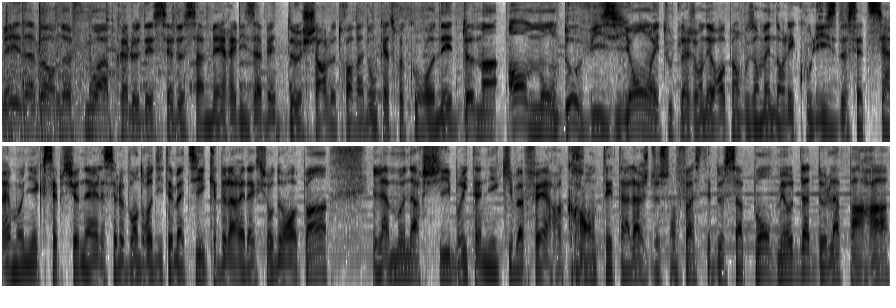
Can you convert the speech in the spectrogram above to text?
Mais d'abord, neuf mois après le décès de sa mère, Elisabeth II, Charles III va donc être couronné demain en Mondovision. Et toute la journée, Europe 1 vous emmène dans les coulisses de cette cérémonie exceptionnelle. C'est le vendredi thématique de la rédaction d'Europe 1. La monarchie britannique qui va faire grand étalage de son faste et de sa pompe. Mais au-delà de l'apparat,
